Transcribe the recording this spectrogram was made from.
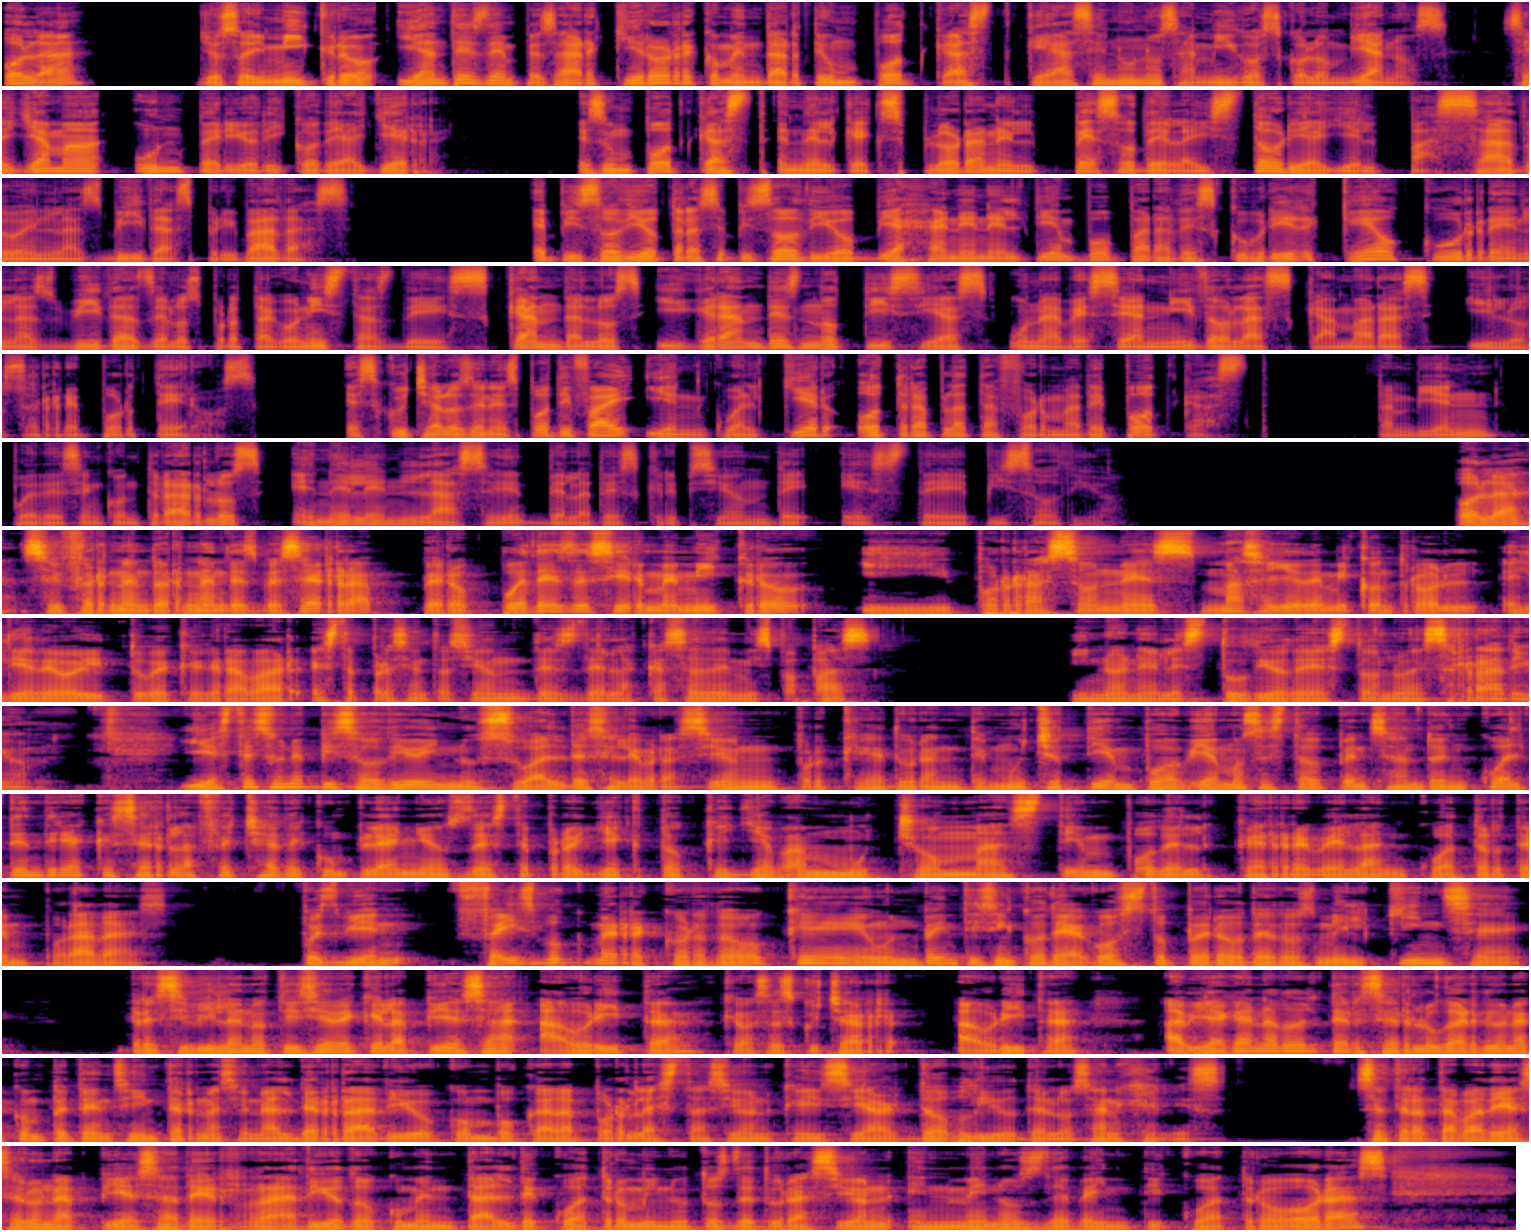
Hola, yo soy Micro y antes de empezar quiero recomendarte un podcast que hacen unos amigos colombianos. Se llama Un periódico de ayer. Es un podcast en el que exploran el peso de la historia y el pasado en las vidas privadas. Episodio tras episodio viajan en el tiempo para descubrir qué ocurre en las vidas de los protagonistas de escándalos y grandes noticias una vez se han ido las cámaras y los reporteros. Escúchalos en Spotify y en cualquier otra plataforma de podcast. También puedes encontrarlos en el enlace de la descripción de este episodio. Hola, soy Fernando Hernández Becerra, pero puedes decirme micro y por razones más allá de mi control, el día de hoy tuve que grabar esta presentación desde la casa de mis papás y no en el estudio de esto no es radio. Y este es un episodio inusual de celebración porque durante mucho tiempo habíamos estado pensando en cuál tendría que ser la fecha de cumpleaños de este proyecto que lleva mucho más tiempo del que revelan cuatro temporadas. Pues bien, Facebook me recordó que un 25 de agosto pero de 2015 recibí la noticia de que la pieza Ahorita, que vas a escuchar ahorita, había ganado el tercer lugar de una competencia internacional de radio convocada por la estación KCRW de Los Ángeles. Se trataba de hacer una pieza de radio documental de cuatro minutos de duración en menos de 24 horas,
